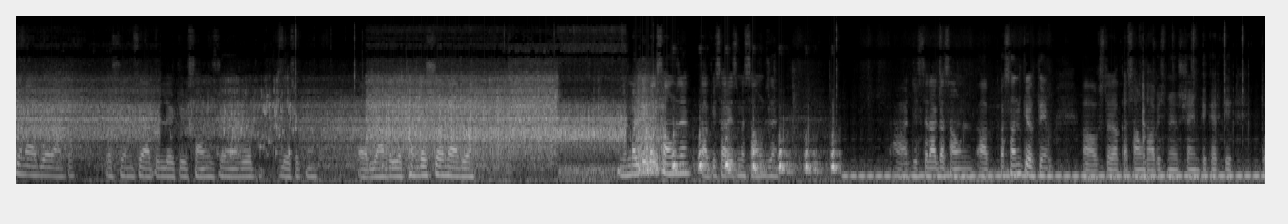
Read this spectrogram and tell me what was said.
क्वेश्चन आ गया यहाँ पे। क्वेश्चन से आप रिलेटेड साउंड जो हैं वो ले सकते हैं। और यहाँ पे ये थंडर स्टोन आ गया। मल्टीपल साउंड्स हैं, काफ़ी सारे इसमें साउंड्स हैं। जिस तरह का साउंड आप पसंद करते हो उस तरह का साउंड आप इसमें उस टाइम पे करके तो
